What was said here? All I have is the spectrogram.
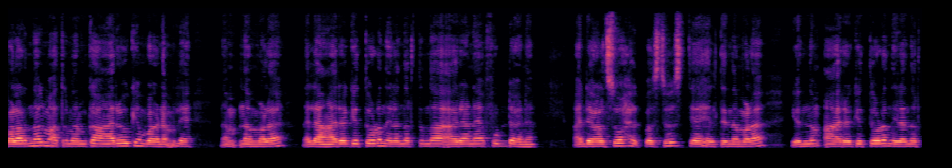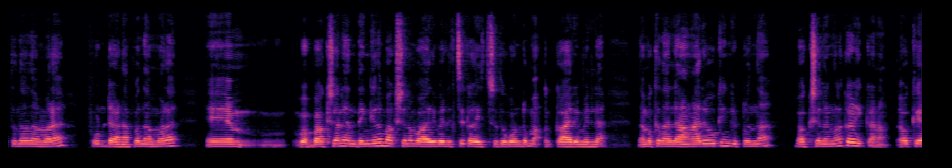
വളർന്നാൽ മാത്രമേ നമുക്ക് ആരോഗ്യം വേണം അല്ലേ? നമ്മളെ നല്ല ആരോഗ്യത്തോടെ നിലനിർത്തുന്ന ആരാണ്? ഫുഡാണ് and also help us to stay healthy നമ്മളെ എന്നും ആരോഗ്യത്തോടെ നിലനിർത്തുന്നത് നമ്മളെ ഫുഡാണ് അപ്പോൾ നമ്മൾ ഭക്ഷണം എന്തെങ്കിലും ഭക്ഷണം വാരി വലിച്ച് കഴിച്ചത് കൊണ്ട് കാര്യമില്ല. നമുക്ക് നല്ല ആരോഗ്യം കിട്ടുന്ന ഭക്ഷണങ്ങൾ കഴിക്കണം. ഓക്കെ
